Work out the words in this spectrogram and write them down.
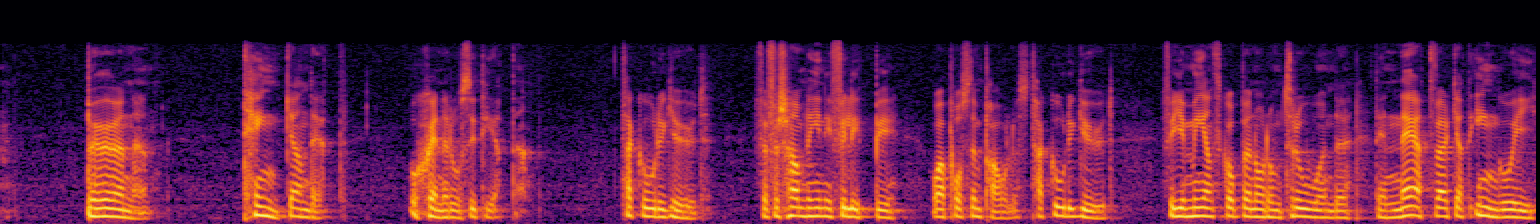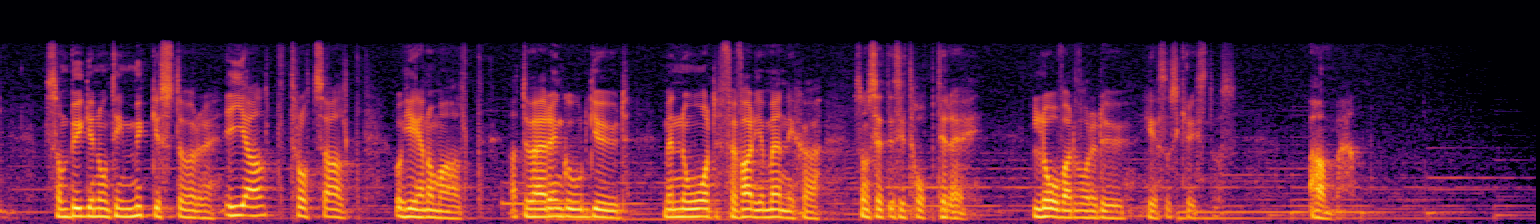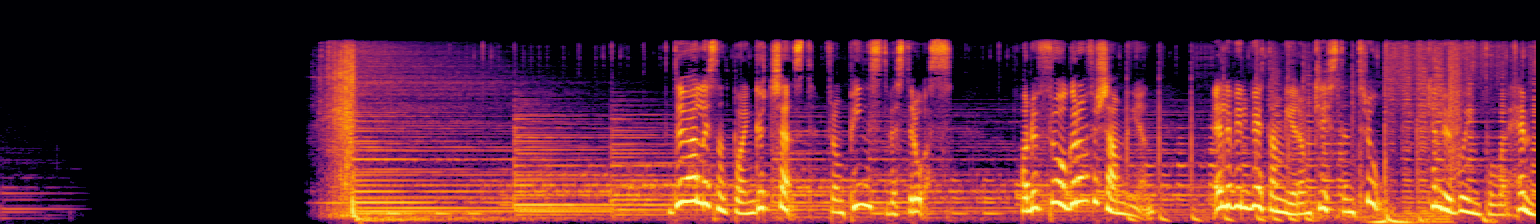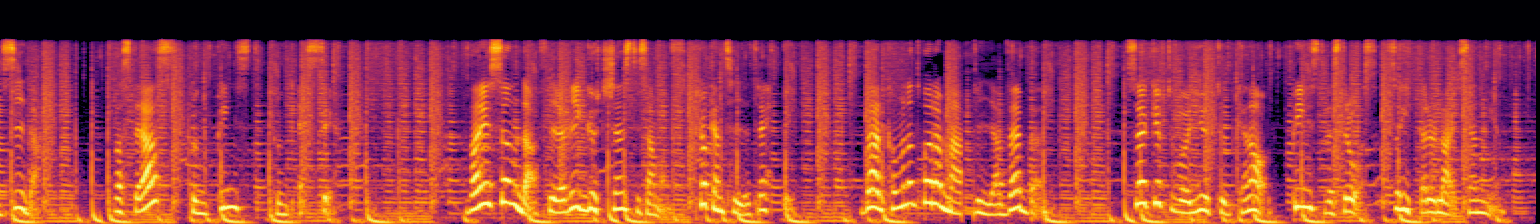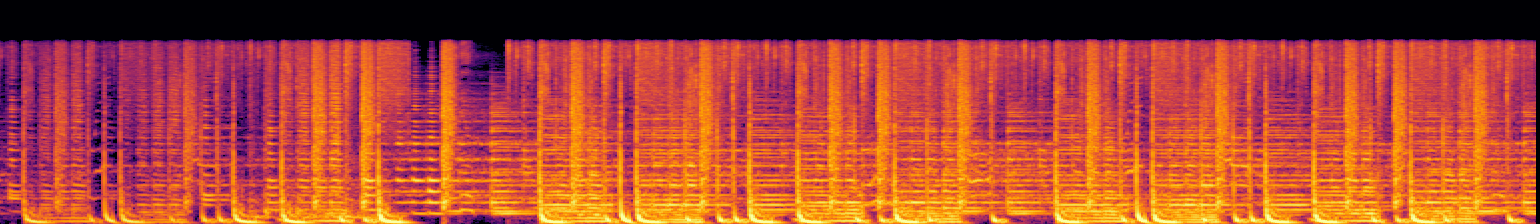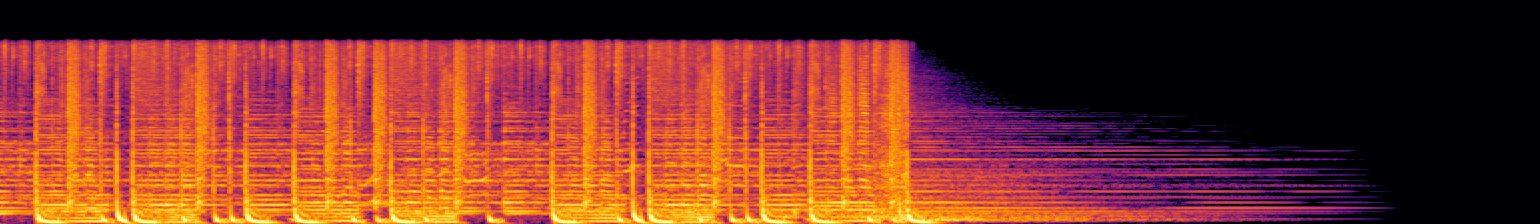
bönen, tänkandet och generositeten. Tack gode Gud för församlingen i Filippi och aposteln Paulus. Tack gode Gud för gemenskapen och de troende, det nätverk att ingå i som bygger någonting mycket större i allt, trots allt och genom allt. Att du är en god Gud med nåd för varje människa som sätter sitt hopp till dig. Lovad vare du, Jesus Kristus. Amen. Du har lyssnat på en gudstjänst från Pingst Västerås. Har du frågor om församlingen eller vill veta mer om kristen tro kan du gå in på vår hemsida vasteras.pingst.se. Varje söndag firar vi gudstjänst tillsammans klockan 10.30. Välkommen att vara med via webben. Sök efter vår Youtube-kanal Pingst Västerås så hittar du livesändningen.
